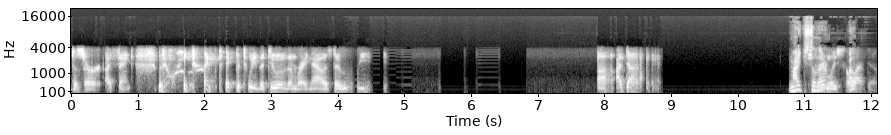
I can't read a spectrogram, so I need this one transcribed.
dessert. I think, but trying to pick between the two of them right now as to. Uh, I doubt. Mike, still there? Selective. Oh.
